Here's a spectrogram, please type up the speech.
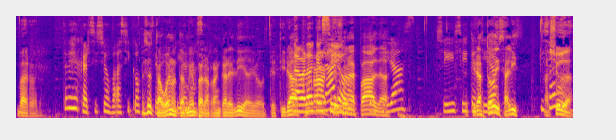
Bárbaro. Tres ejercicios básicos. Eso está bueno también para arrancar el día. Digo, te tirás, La verdad que te suena la Te espalda. tirás. Sí, sí, te te, tirás todo y salís. y salís.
